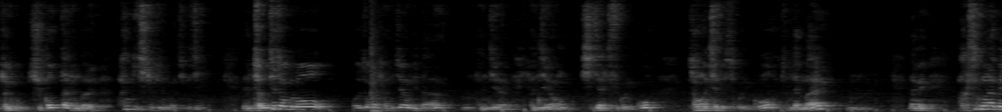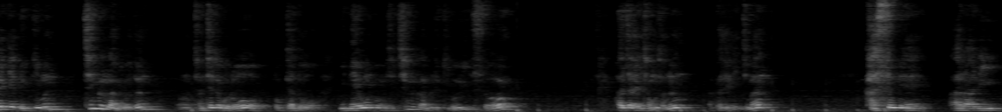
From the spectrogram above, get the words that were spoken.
결국 죽었다는 걸 환기시켜주는 거지 그지? 전체적으로 어조가 현재형이다. 음, 현재, 현재형 시제를 쓰고 있고 경어체도 쓰고 있고 존댓말 음. 그 다음에 박수근 화백의 느낌은 친근감이거든. 어, 전체적으로 독자도 이 내용을 보면서 친근감을 느끼고 있어. 화자의 정서는 아까 얘기했지만 가슴에 아랄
